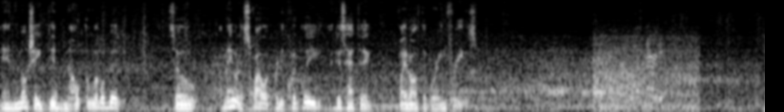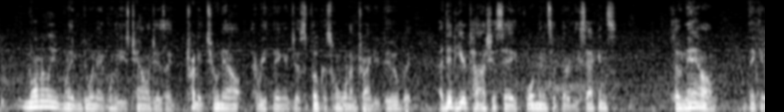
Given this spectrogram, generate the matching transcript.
and the milkshake did melt a little bit. So I'm able to swallow it pretty quickly. I just had to fight off the brain freeze. Normally, when I'm doing one of these challenges, I try to tune out everything and just focus on what I'm trying to do. But I did hear Tosha say 4 minutes and 30 seconds. So now I'm thinking,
